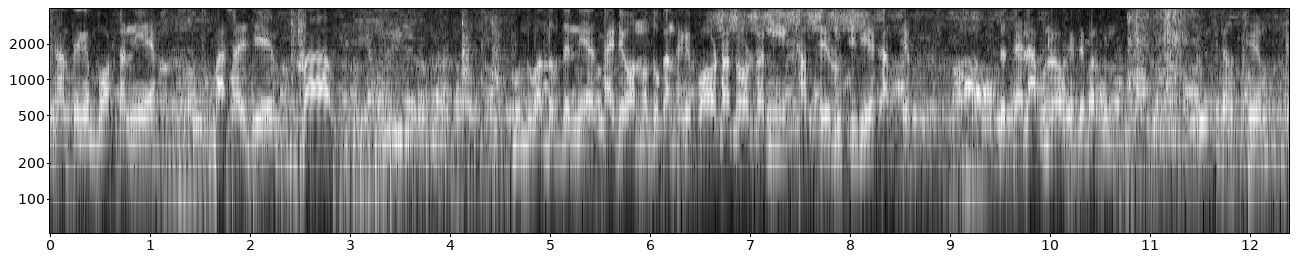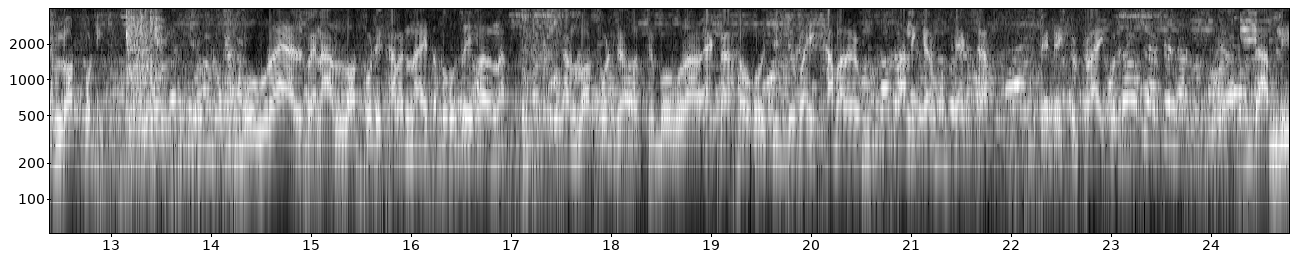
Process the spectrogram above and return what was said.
এখান থেকে বটটা নিয়ে বাসায় যে বা বন্ধু বান্ধবদের নিয়ে সাইডে অন্য দোকান থেকে পরোটা টরোটা নিয়ে খাচ্ছে রুচি দিয়ে খাচ্ছে। তো চাইলে আপনারাও খেতে পারবেন। এটা হচ্ছে লটপটি। বগুড়ায় আসবেন আর লটপটি খাবেন না, এটা তো হতেই পারে না। কারণ লটপটিটা হচ্ছে বগুড়ার একটা ঐতিহ্যবাহী খাবারের তালিকার মধ্যে একটা। এটা একটু ট্রাই করে দেখি। ডাবলি,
